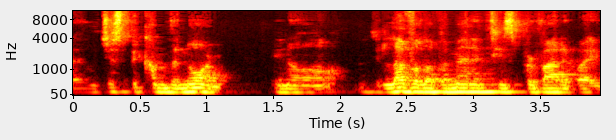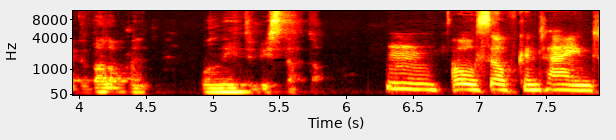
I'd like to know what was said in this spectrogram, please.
it will just become the norm. You know, the level of amenities provided by development will need to be stepped up. Mm, all self-contained,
